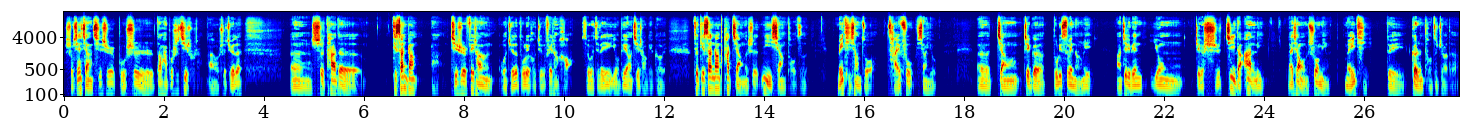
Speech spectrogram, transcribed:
首先讲其实不是，倒还不是技术上啊，我是觉得，嗯，是他的第三章啊，其实非常，我觉得读了以后觉得非常好，所以我觉得有必要介绍给各位。这第三章，它讲的是逆向投资，媒体向左，财富向右。呃，讲这个独立思维能力啊，这里边用这个实际的案例来向我们说明媒体对个人投资者的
